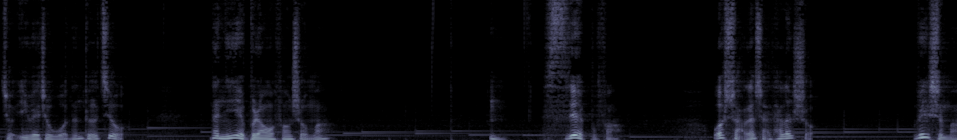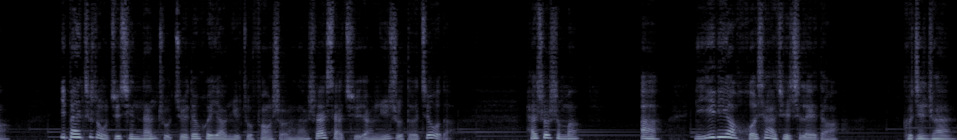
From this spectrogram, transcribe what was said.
就意味着我能得救，那你也不让我放手吗？嗯死也不放，我甩了甩他的手。为什么？一般这种剧情，男主绝对会要女主放手，让他摔下去，让女主得救的。还说什么啊，你一定要活下去之类的。顾青川，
